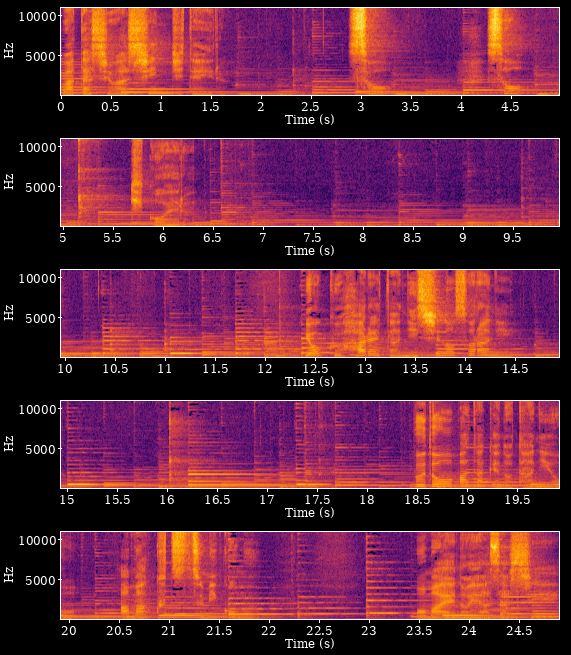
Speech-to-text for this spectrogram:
私は信じている。そう。そう。聞こえる。よく晴れた西の空にぶどう畑の谷を甘く包み込むお前の優しい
